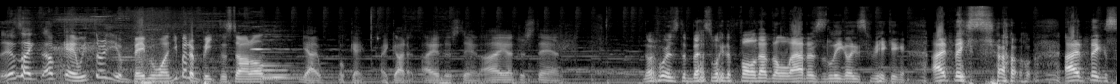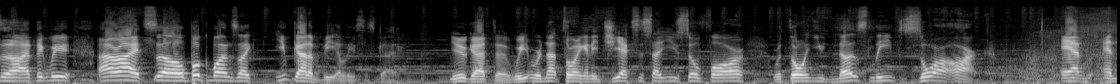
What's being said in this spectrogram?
it's like, okay, we threw you a baby one. You better beat this, Donald. Yeah, okay. I got it. I understand. I understand. Nowhere's the best way to fall down the ladders, legally speaking. I think so. I think so. I think we... Alright, so Pokemon's like, you gotta beat at least this guy. You got the. We, we're not throwing any GXs at you so far. We're throwing you Nuzleaf, Zoroark, and and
